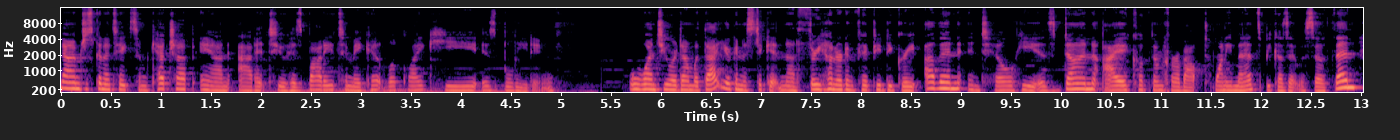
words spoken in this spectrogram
Now I'm just going to take some ketchup and add it to his body to make it look like he is bleeding. Once you are done with that, you're going to stick it in a 350 degree oven until he is done. I cooked them for about 20 minutes because it was so thin.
